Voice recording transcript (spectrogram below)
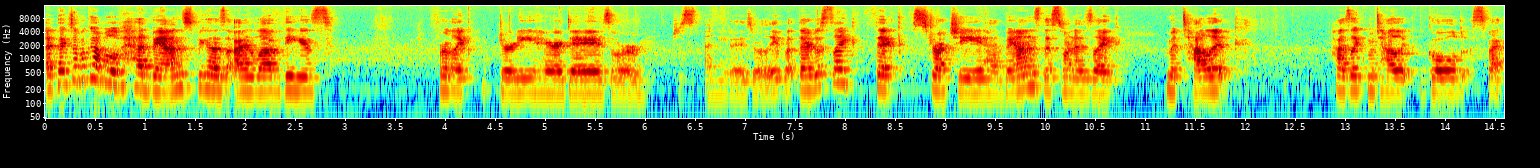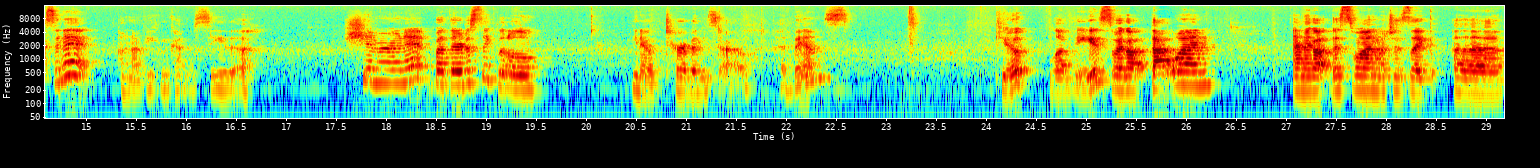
I picked up a couple of headbands because I love these for like dirty hair days or just any days really, but they're just like thick, stretchy headbands. This one is like metallic, has like metallic gold specks in it I don't know if you can kind of see the shimmer in it, but they're just like little, you know, turban style headbands. Cute. Love these. So I got that one and I got this one which is like a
